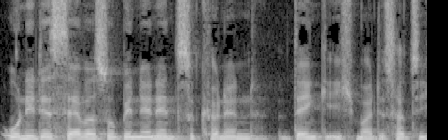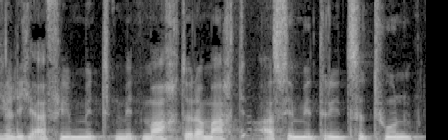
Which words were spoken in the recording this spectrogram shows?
ohne das selber so benennen zu können, denke ich mal. Das hat sicherlich auch viel mit, mit Macht oder Machtasymmetrie zu tun.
